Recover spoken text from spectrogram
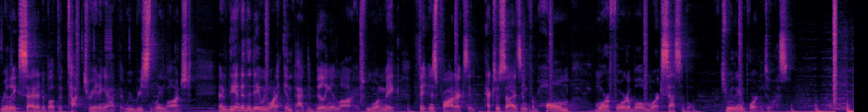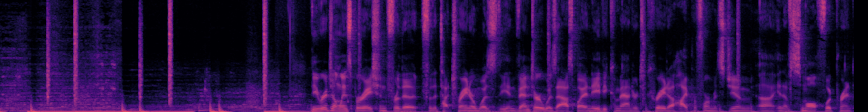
Really excited about the TUT training app that we recently launched. And at the end of the day, we want to impact a billion lives. We want to make fitness products and exercising from home more affordable and more accessible. It's really important to us. The original inspiration for the for the trainer was the inventor was asked by a Navy commander to create a high performance gym uh, in a small footprint,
